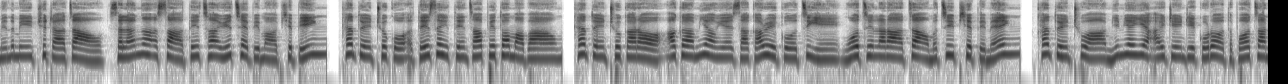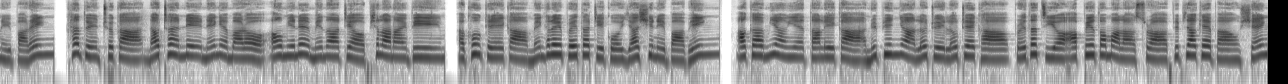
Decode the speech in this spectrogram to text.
မင်းသမီးဖြစ်တာကြောင့်ဇလန်းကအစတေချရွေးချယ်ပေးမှာဖြစ်ပြီးခန့်သွင်းထုကိုအသေးစိတ်သင်ကြားပေးသွားမှာပါ။ခန့်သွင်းထုကတော့အာကာမြောင်ရဲ့ဇာကားတွေကိုကြည့်ရင်ငိုချင်းလာတာကြောင့်မကြည့်ဖြစ်ပေမယ့်ခန့်သွင်းထွဟာမြင့်မြတ်ရဲ့ item တွေကိုတော့သဘောကျနေပါတယ်။ခန့်သွင်းထွကနောက်ထပ်နေ့အနေငယ်မှာတော့အောင်မြင်တဲ့မင်းသားတစ်ယောက်ဖြစ်လာနိုင်ပြီးအခုကလေးကမင်္ဂလေးပရိသတ်တွေကိုရရှိနေပါပြီ။ အာကာမြောင်ရဲ့သားလေးကအနုပညာလုပ်တွေလုပ်တဲ့အခါပရိသတ်ကြီးရောအားပေးသွားမှလားဆိုတာပြပြခဲ့ပါအောင်ရှင်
